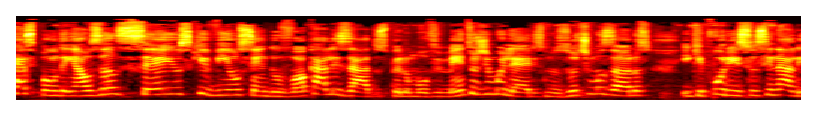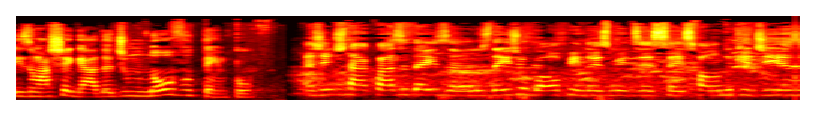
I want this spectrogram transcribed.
respondem aos anseios que vinham sendo vocalizados pelo movimento de mulheres nos últimos anos e que por isso sinalizam a chegada de um novo tempo. A gente está há quase 10 anos, desde o golpe em 2016, falando que dias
